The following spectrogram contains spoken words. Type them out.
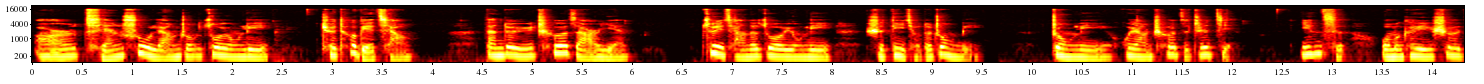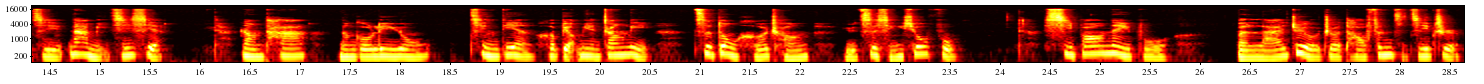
而前述两种作用力却特别强。但对于车子而言，最强的作用力是地球的重力，重力会让车子肢解，因此。我们可以设计纳米机械，让它能够利用静电和表面张力自动合成与自行修复。细胞内部本来就有这套分子机制，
